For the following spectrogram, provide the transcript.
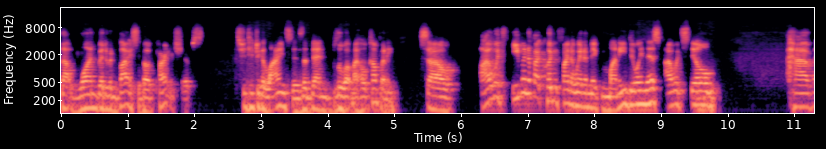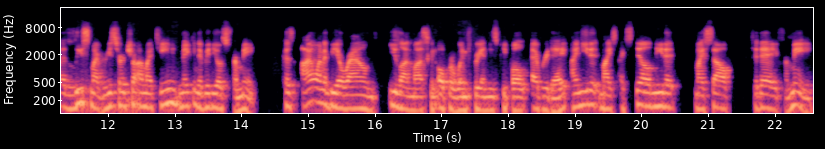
that one bit of advice about partnerships, strategic alliances that then blew up my whole company. So I would, even if I couldn't find a way to make money doing this, I would still have at least my researcher on my team making the videos for me because I want to be around Elon Musk and Oprah Winfrey and these people every day. I need it. My, I still need it myself today for me.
